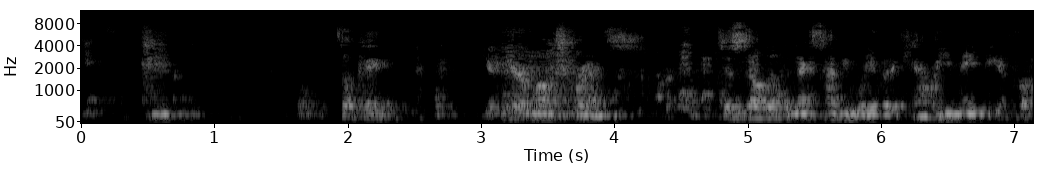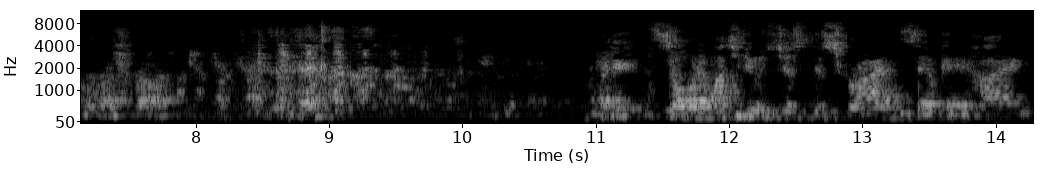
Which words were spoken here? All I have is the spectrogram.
Yes. It's okay. You're here amongst friends. Just know that the next time you wave at a camera, you may be in front of a large crowd. Okay? Right? So what I want you to do is just describe and say, okay, hi,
